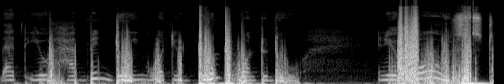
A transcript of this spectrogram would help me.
that you have been doing what you don't want to do and you're forced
